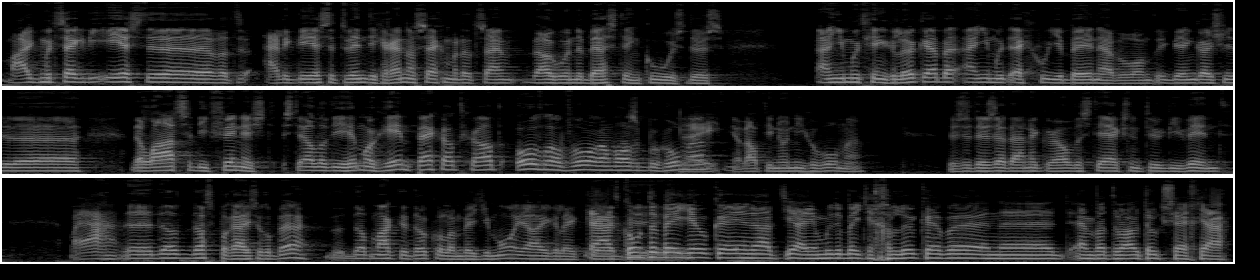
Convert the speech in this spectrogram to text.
maar ik moet zeggen, die eerste, wat, eigenlijk de eerste 20 renners, zeg maar, dat zijn wel gewoon de beste in koers. Dus, en je moet geen geluk hebben en je moet echt goede benen hebben. Want ik denk als je de, de laatste die finisht, stel dat hij helemaal geen pech had gehad, overal vooraan was begonnen, Nee. ja, dan had hij nog niet gewonnen. Dus het is uiteindelijk wel de sterkste natuurlijk die wint. Maar ja, eh, dat, dat is Parijs-Roubaix. Dat- Dat maakt het ook wel een beetje mooi eigenlijk. Ja, Eh, het komt een beetje ook eh, inderdaad. Ja, je moet een beetje geluk hebben. En, en wat Wout ook zegt, ja.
